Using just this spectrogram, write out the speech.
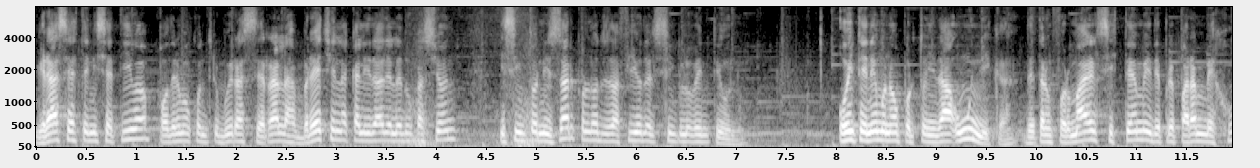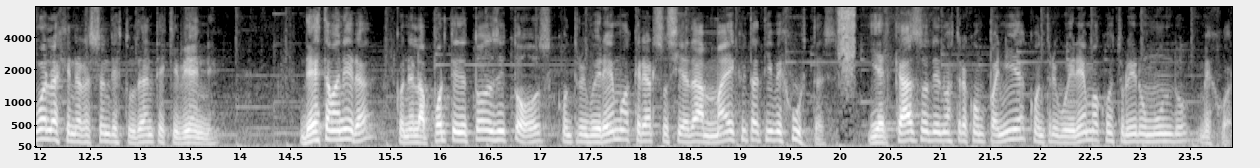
Gracias a esta iniciativa podremos contribuir a cerrar las brechas en la calidad de la educación y sintonizar con los desafíos del siglo XXI. Hoy tenemos una oportunidad única de transformar el sistema y de preparar mejor a la generación de estudiantes que viene. De esta manera, con el aporte de todos y todos, contribuiremos a crear sociedades más equitativas y justas. Y en el caso de nuestra compañía, contribuiremos a construir un mundo mejor.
